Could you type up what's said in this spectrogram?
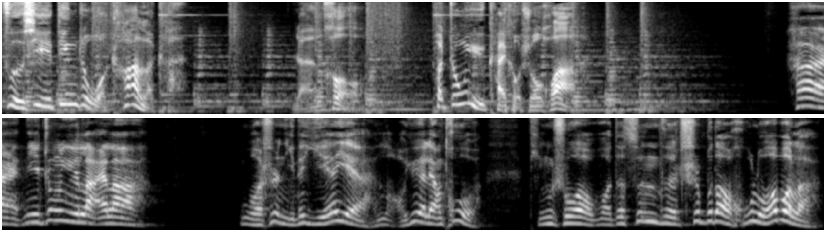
仔细盯着我看了看，然后他终于开口说话了：“嗨，你终于来了！我是你的爷爷老月亮兔。听说我的孙子吃不到胡萝卜了，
